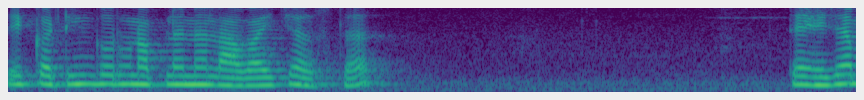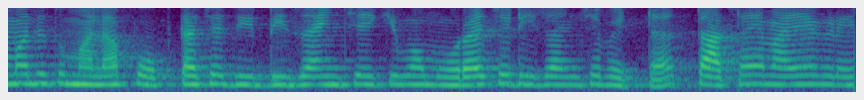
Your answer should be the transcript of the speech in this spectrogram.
ते कटिंग करून आपल्याला लावायचे असतात. तर ह्याच्यामध्ये तुम्हाला पोपटाच्या डि डिझाईनचे किंवा मोराच्या डिझाईनचे भेटतात. तर आता हे माझ्याकडे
